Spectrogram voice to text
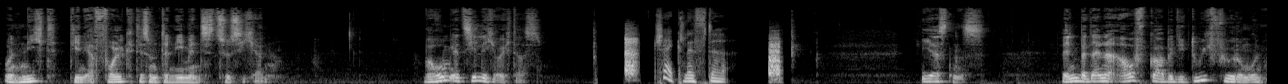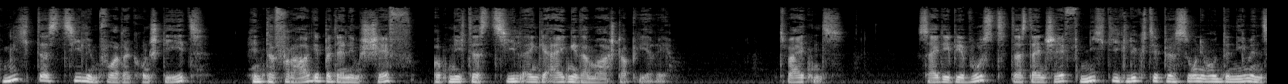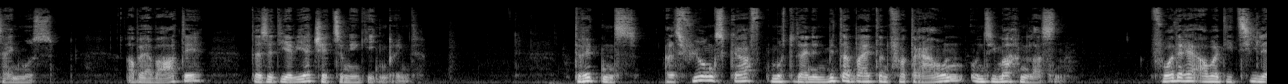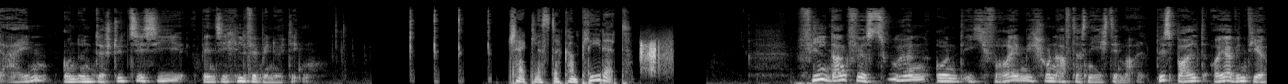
und nicht den Erfolg des Unternehmens zu sichern. Warum erzähle ich euch das? Checkliste. Erstens. Wenn bei deiner Aufgabe die Durchführung und nicht das Ziel im Vordergrund steht, hinterfrage bei deinem Chef, ob nicht das Ziel ein geeigneter Maßstab wäre. Zweitens. Sei dir bewusst, dass dein Chef nicht die glückste Person im Unternehmen sein muss, aber erwarte, dass er dir Wertschätzung entgegenbringt. Drittens. Als Führungskraft musst du deinen Mitarbeitern vertrauen und sie machen lassen. Fordere aber die Ziele ein und unterstütze sie, wenn sie Hilfe benötigen. Checkliste completed. Vielen Dank fürs Zuhören und ich freue mich schon auf das nächste Mal. Bis bald, euer Wind hier.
